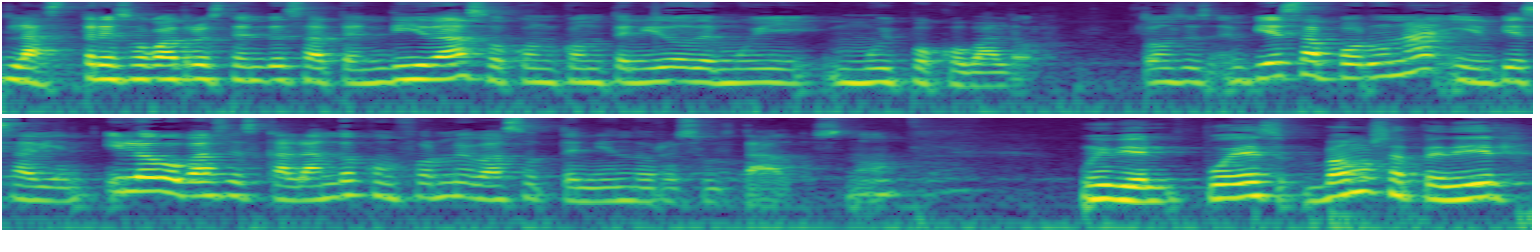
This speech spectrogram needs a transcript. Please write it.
las tres o cuatro estén desatendidas o con contenido de muy, muy poco valor. Entonces empieza por una y empieza bien. Y luego vas escalando conforme vas obteniendo resultados, ¿no? Muy bien, pues vamos a pedir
